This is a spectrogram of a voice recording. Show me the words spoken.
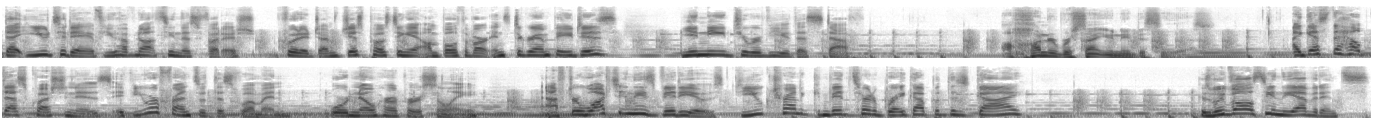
that you today, if you have not seen this footage, footage, I'm just posting it on both of our Instagram pages. You need to review this stuff. A hundred percent, you need to see this. I guess the help desk question is: If you are friends with this woman or know her personally, after watching these videos, do you try to convince her to break up with this guy? Because we've all seen the evidence.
